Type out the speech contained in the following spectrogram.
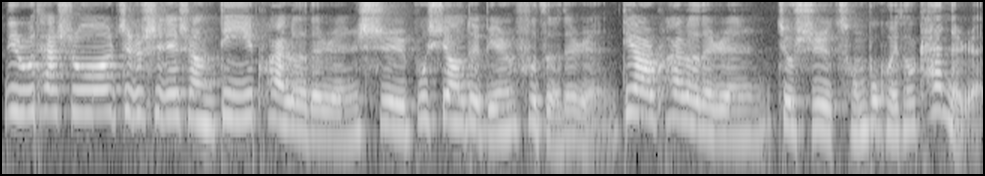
例如他说这个世界上第一快乐的人是不需要对别人负责的人，第二快乐的人就是从不回头看的人。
